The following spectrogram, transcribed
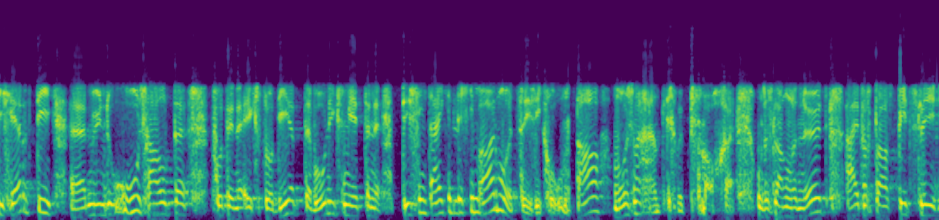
die Härte äh, müssen aushalten von den explodierten Wohnungsmieten, die sind eigentlich im Armutsrisiko. Und da muss man endlich etwas machen. Und es lange nicht einfach das ein bisschen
